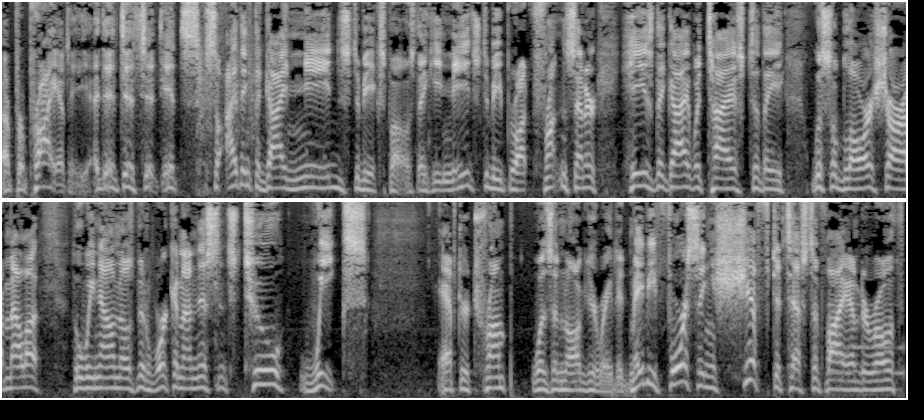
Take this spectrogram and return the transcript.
uh, propriety. It, it's it, it's so I think the guy needs to be exposed. I think he needs to be brought front and center. He's the guy with ties to the whistleblower Ciaramella, who we now know has been working on this since two weeks after Trump was inaugurated. Maybe forcing Schiff to testify under oath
